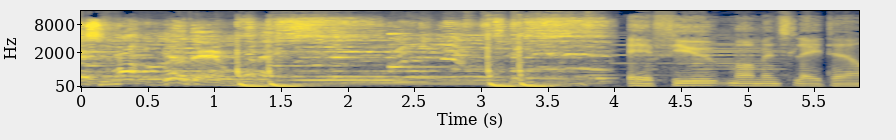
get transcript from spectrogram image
This is Mark Verde A few moments later.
